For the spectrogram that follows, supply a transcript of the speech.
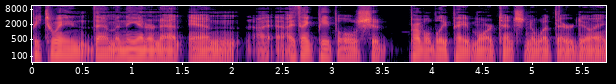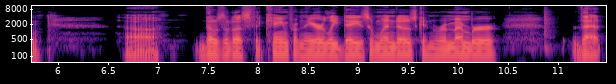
between them and the internet. And I, I think people should probably pay more attention to what they're doing. Uh, those of us that came from the early days of Windows can remember that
